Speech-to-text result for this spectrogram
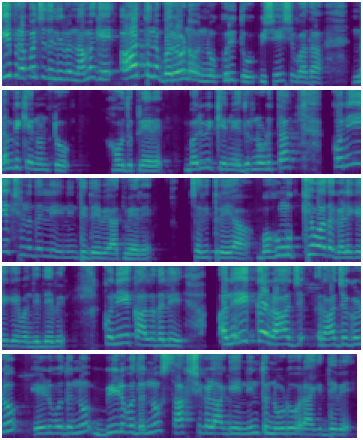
ಈ ಪ್ರಪಂಚದಲ್ಲಿರುವ ನಮಗೆ ಆತನ ಬರೋಣವನ್ನು ಕುರಿತು ವಿಶೇಷವಾದ ನಂಬಿಕೆಯನ್ನುಂಟು. ಹೌದು ಪ್ರೇರೆ ಬರುವಿಕೆಯನ್ನು ಎದುರು ನೋಡುತ್ತಾ ಕೊನೆಯ ಕ್ಷಣದಲ್ಲಿ ನಿಂತಿದ್ದೇವೆ ಆತ್ಮೀಯರೇ. ಚರಿತ್ರೆಯ ಬಹುಮುಖ್ಯವಾದ ಗಳಿಗೆಗೆ ಬಂದಿದ್ದೇವೆ. ಕೊನೆಯ ಕಾಲದಲ್ಲಿ ಅನೇಕ ರಾಜ, ರಾಜಗಳು ಏಳುವುದನ್ನು ಬೀಳುವುದನ್ನು ಸಾಕ್ಷಿಗಳಾಗಿ ನಿಂತು ನೋಡುವವರಾಗಿದ್ದೇವೆ.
